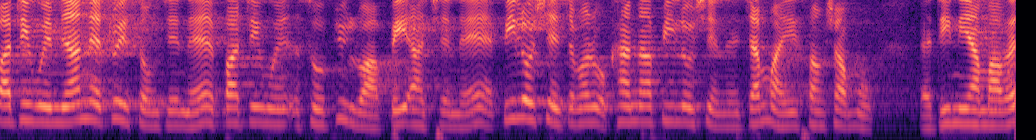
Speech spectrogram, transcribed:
ပါတီဝင်များနဲ့တွေ့ဆုံခြင်းနဲ့ပါတီဝင်အဆိုပြုလွှာပေးအပ်ခြင်းနဲ့ပြီးလို့ရှိရင်ကျမတို့အခမ်းအနားပြီးလို့ရှိရင်လည်းကျမ်းမာရေးဆောင်ရှောက်မှုအဲဒီနေရာမှာပဲ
